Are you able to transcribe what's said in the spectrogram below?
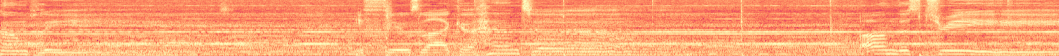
complete, he feels like a hunter on the street.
